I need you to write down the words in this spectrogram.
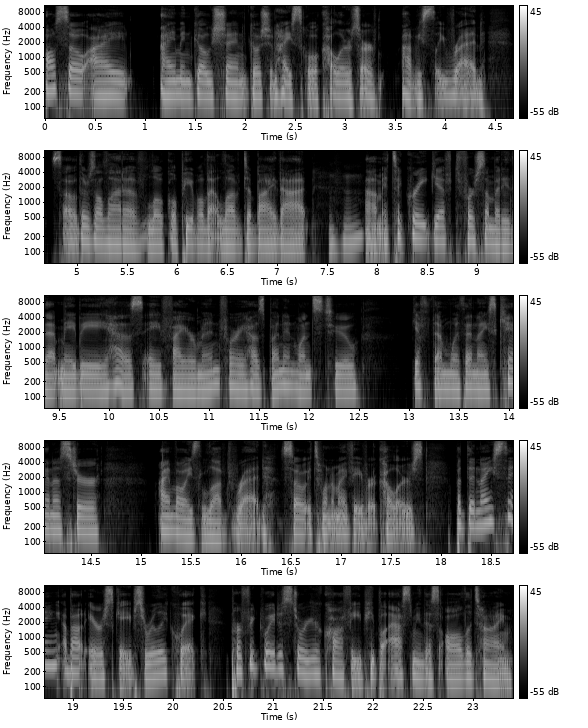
Also, I I am in Goshen. Goshen High School colors are obviously red, so there's a lot of local people that love to buy that. Mhm. Um, it's a great gift for somebody that maybe has a fireman for a husband and wants to gift them with a nice canister. I've always loved red, so it's one of my favorite colors. But the nice thing about airscapes, really quick, perfect way to store your coffee. People ask me this all the time.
